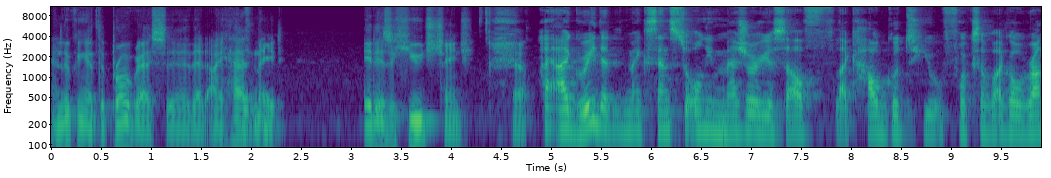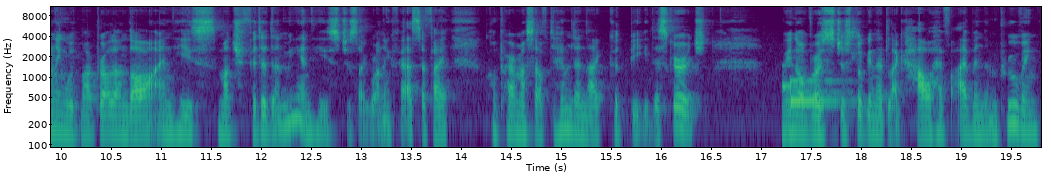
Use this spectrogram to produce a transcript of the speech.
and looking at the progress uh, that I have made, it is a huge change. Yeah. I, I, agree that it makes sense to only measure yourself like how good you for example I go running with my brother-in-law and he's much fitter than me and he's just like running fast. If I compare myself to him, then I could be discouraged. You know, versus just looking at like how have I been improving.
